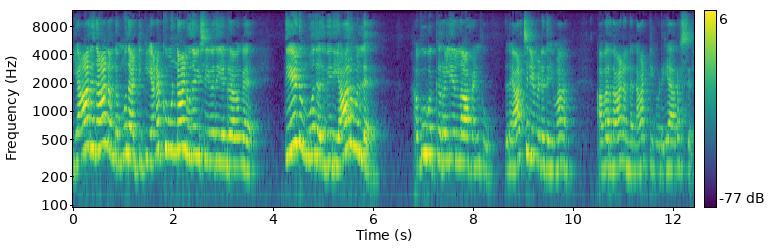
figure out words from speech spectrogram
யாருதான் அந்த மூதாட்டிக்கு எனக்கு முன்னால் உதவி செய்வது என்று அவங்க தேடும் போது அது வேறு யாரும் இல்ல அபூபக்கர் அலி அல்லாஹ் அன்ஹு. இதுல ஆச்சரியம் என்ன தெரியுமா? அவர்தான் அந்த நாட்டினுடைய அரசர்.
